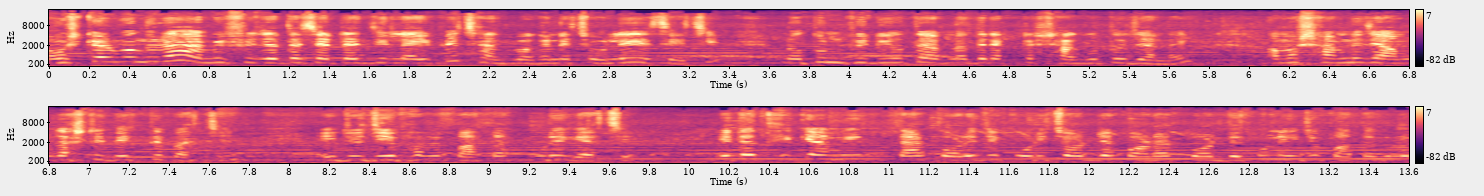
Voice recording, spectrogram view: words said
নমস্কার বন্ধুরা, আমি সুজাতা চ্যাটার্জি লাইফে ছাদ বাগানে চলে এসেছি। নতুন ভিডিওতে আপনাদের একটা স্বাগত জানাই। আমার সামনে যে আম গাছটি দেখতে পাচ্ছেন, এই যে যেভাবে পাতা পুড়ে গেছে, এটা থেকে আমি তারপরে যে পরিচর্যা করার পর দেখুন, এই যে পাতাগুলো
